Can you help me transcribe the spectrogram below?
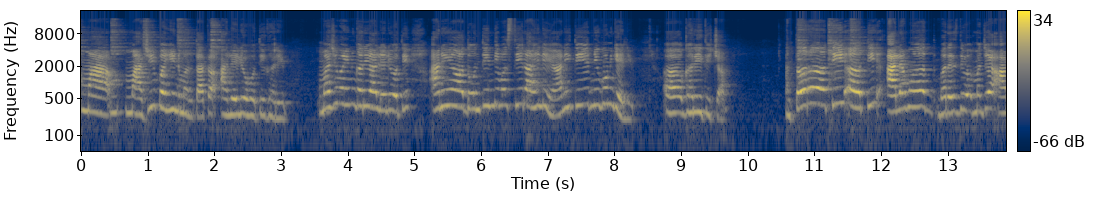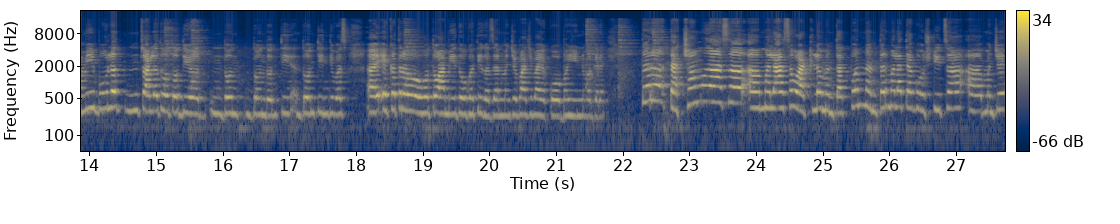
मा माझी बहीण म्हणतात आलेली होती घरी. माझी बहीण घरी आलेली होती आणि दोन तीन दिवस ती राहिली आणि ती निघून गेली घरी तिच्या. तर ती ती आल्यामुळं बरेच दिवस म्हणजे आम्ही बोलत चालत होतो दिव दोन दोन दोन तीन दोन तीन दिवस एकत्र होतो आम्ही दोघं तिघंजण म्हणजे माझी बायको बहीण वगैरे. तर त्याच्यामुळं असं मला असं वाटलं म्हणतात. पण नंतर मला त्या गोष्टीचा म्हणजे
